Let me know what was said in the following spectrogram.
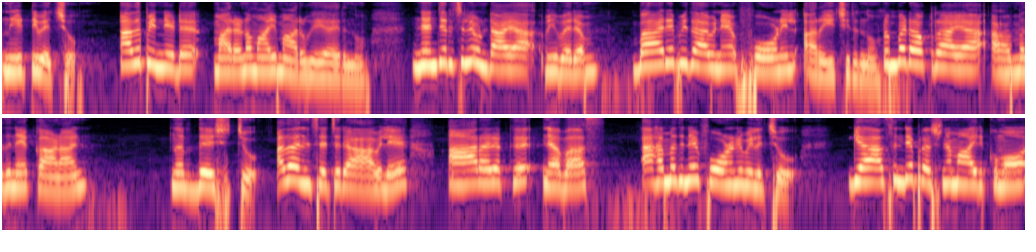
നീട്ടിവെച്ചു. അത് പിന്നീട് മരണമായി മാറുകയായിരുന്നു. നെഞ്ചരിച്ചിലുണ്ടായ വിവരം ഭാര്യ പിതാവിനെ ഫോണിൽ അറിയിച്ചിരുന്നു. കുടുംബ ഡോക്ടറായ അഹമ്മദിനെ കാണാൻ നിർദ്ദേശിച്ചു. അതനുസരിച്ച് രാവിലെ ആറരക്ക് നവാസ് അഹമ്മദിനെ ഫോണിൽ വിളിച്ചു. ഗ്യാസിന്റെ പ്രശ്നമായിരിക്കുമോ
